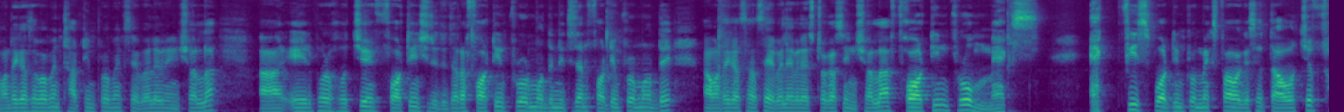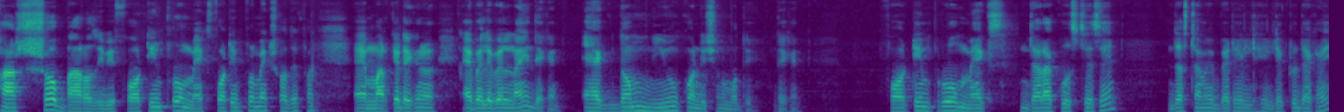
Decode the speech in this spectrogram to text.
আমাদের কাছে পাবেন থার্টিন প্রো ম্যাক্স অ্যাভেলেবেল ইনশাল্লাহ আর এরপর হচ্ছে ফোরটিন সিরিজে যারা ফোরটিন প্রোর মধ্যে নিতে চান ফোরটিন প্রোর মধ্যে আমাদের কাছে আছে অ্যাভেলেবেল স্টক আছে ইনশাল্লাহ ফোরটিন প্রো ম্যাক্স এক পিস ফোরটিন প্রো ম্যাক্স পাওয়া গেছে তা হচ্ছে পাঁচশো বারো GB fourteen pro max fourteen pro max সহজে মার্কেটে অ্যাভেলেবেল নাই, দেখেন, একদম নিউ কন্ডিশনের মধ্যে, দেখেন। ফোরটিন প্রো ম্যাক্স যারা খুঁজতেছেন জাস্ট আমি ব্যাটারি হিলটা একটু দেখাই,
